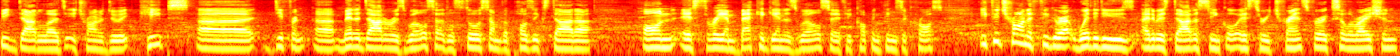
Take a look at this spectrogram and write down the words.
big data loads that you're trying to do. It keeps uh, different uh, metadata as well, so it'll store some of the POSIX data on S3 and back again as well. So if you're copying things across, if you're trying to figure out whether to use AWS Data Sync or S3 Transfer Acceleration,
